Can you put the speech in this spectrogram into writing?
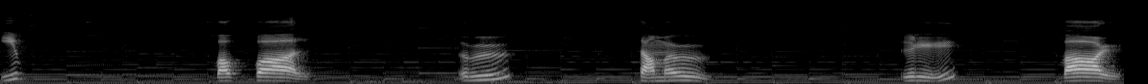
இவ் வவ்வால். ரு தமிழ். இல் வாழ்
